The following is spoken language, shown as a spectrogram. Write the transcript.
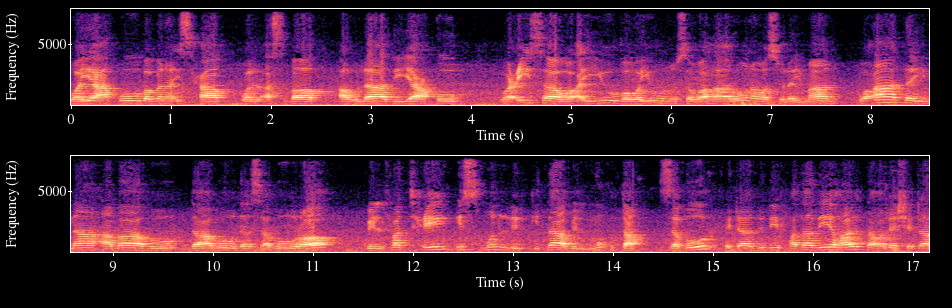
ويعقوب بن إسحاق والأسباط أولاد يعقوب وعيسى وأيوب ويونس وهارون وسليمان وآتينا أباه داود زبورا بالفتح اسم للكتاب المؤتى زبور এটা যদি ফাতা দিয়ে হয় তাহলে সেটা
